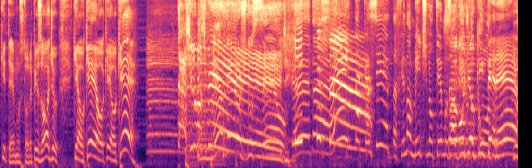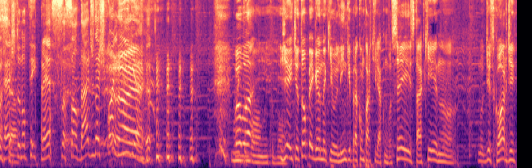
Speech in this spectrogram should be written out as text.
que temos todo episódio, que é o quê? É o quê? É o quê? Teste do BuzzFeed! Meu Deus do céu! Eita, eita caceta! Finalmente não temos Saúde é o que conto. interessa. E o resto não tem pressa. Saudades da escolinha. Muito Vamos lá. bom, muito bom. Gente, eu tô pegando aqui o link pra compartilhar com vocês, tá aqui no, no Discord.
